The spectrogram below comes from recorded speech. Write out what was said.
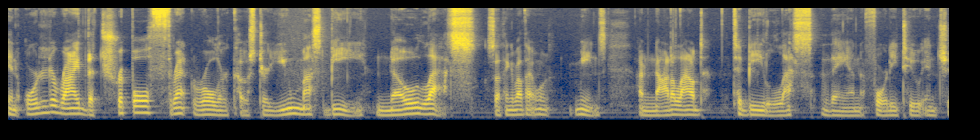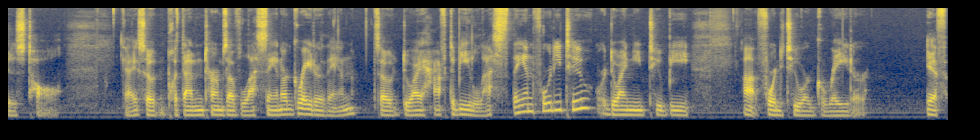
in order to ride the triple threat roller coaster, you must be no less. So think about that what means. I'm not allowed to be less than 42 inches tall. Okay, so put that in terms of less than or greater than. So do I have to be less than 42 or do I need to be uh, 42 or greater? If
